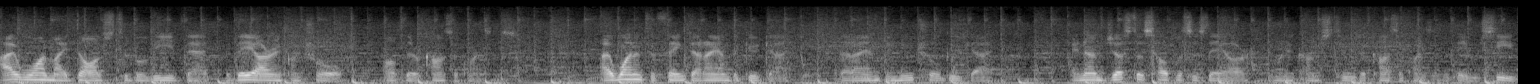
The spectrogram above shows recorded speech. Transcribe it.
I want my dogs to believe that they are in control of their consequences. I want them to think that I am the good guy, that I am the neutral good guy, and I'm just as helpless as they are when it comes to the consequences that they receive.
